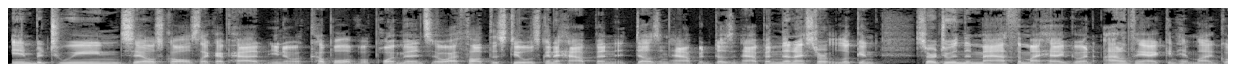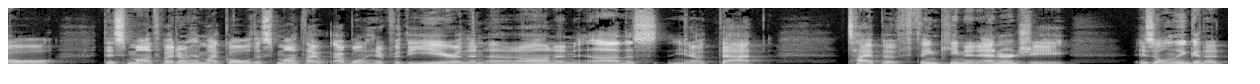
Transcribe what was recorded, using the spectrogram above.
in between sales calls, like I've had, you know, a couple of appointments. Oh, I thought this deal was going to happen. It doesn't happen. It doesn't happen. And then I start looking, start doing the math in my head going, I don't think I can hit my goal this month. If I don't hit my goal this month, I, I won't hit it for the year. And then on and on. And uh, this, you know, that type of thinking and energy is only going to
